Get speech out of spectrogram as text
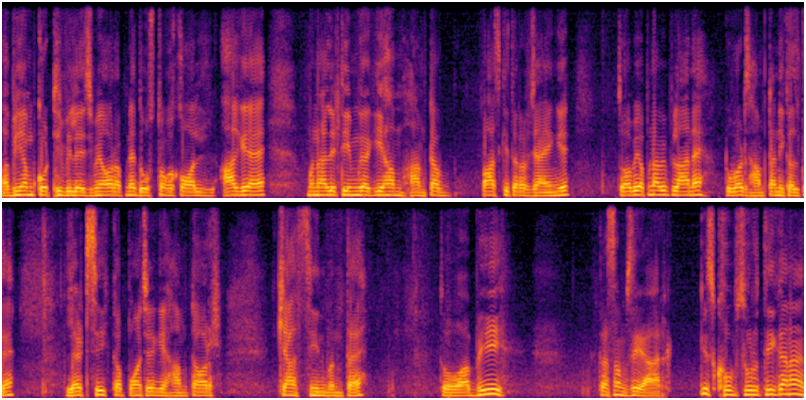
अभी हम कोठी विलेज में और अपने दोस्तों का कॉल आ गया है मनाली टीम का कि हम हामटा पास की तरफ़ जाएँगे। तो अभी अपना भी प्लान है टूवर्ड्स हामटा निकलते हैं। लेट्स सी कब पहुँचेंगे हामटा और क्या सीन बनता है। तो अभी कसम से यार किस खूबसूरती का ना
